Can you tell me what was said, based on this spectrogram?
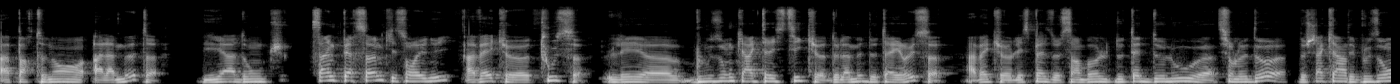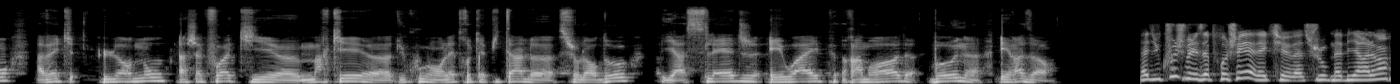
appartenant à la meute. Il y a donc cinq personnes qui sont réunies avec euh, tous les euh, blousons caractéristiques de la meute de Tyrus, avec l'espèce de symbole de tête de loup sur le dos de chacun des blousons, avec leur nom à chaque fois qui est marqué du coup en lettres capitales sur leur dos. Il y a Sledge, A-Wipe, Ramrod, Bone et Razor. Bah du coup, je vais les approcher avec euh, bah, toujours ma bière à la main.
